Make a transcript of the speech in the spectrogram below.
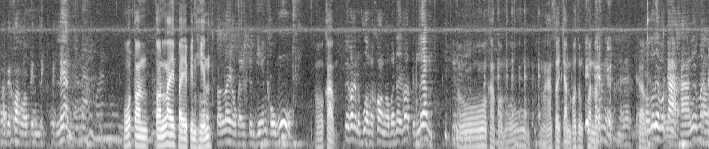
เอาไปคว้างเอาเป็นเหล็กเป็นแล่นโอ้ตอนตอนไล่ไปเป็นเห็นตอนไล่เขาไปเป็นเห็นเขาหู้โอ้ครับเลยพักกันบวงมาคว้างเอามาได้ว่าเป็นแล่นโอ้ครับผมโอ้มหัศจรรย์พอสมควรเนาะ ครับ เราก็เลยว่ากล้าขาเรื่องมาไหน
